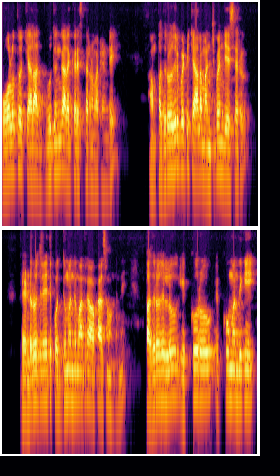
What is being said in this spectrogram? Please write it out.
పూలతో చాలా అద్భుతంగా అలంకరిస్తారనమాట అండి. ఆ పది రోజులు పెట్టి చాలా మంచి పని చేశారు. రెండు రోజులు అయితే కొద్ది మంది మాత్రం అవకాశం ఉంటుంది. పది రోజులు ఎక్కువ రో- ఎక్కువ మందికి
